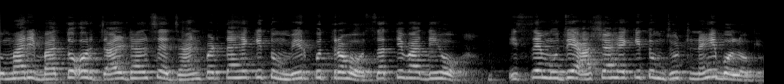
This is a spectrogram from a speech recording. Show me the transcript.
तुम्हारी बातों और चाल ढाल से जान पड़ता है कि तुम वीर पुत्र हो सत्यवादी हो। इससे मुझे आशा है कि तुम झूठ नहीं बोलोगे।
